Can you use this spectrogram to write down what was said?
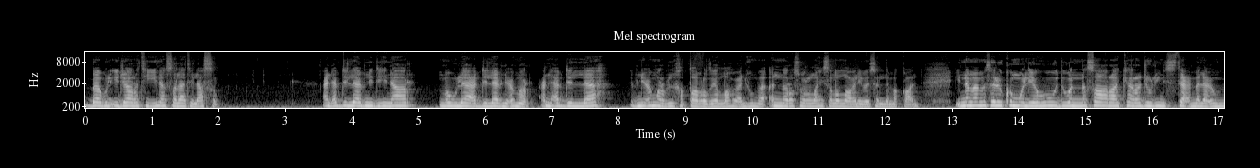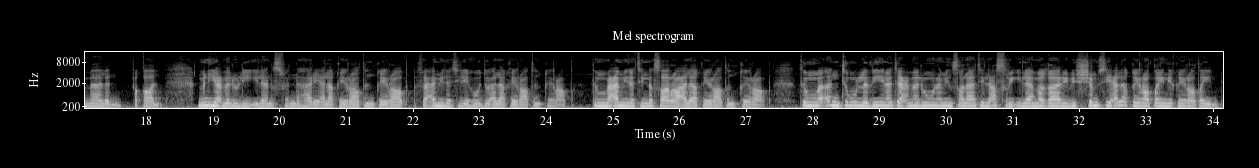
باب الإجارة إلى صلاة العصر. عن عبد الله بن دينار مولى عبد الله بن عمر عن عبد الله بن عمر بن الخطاب رضي الله عنهما أن رسول الله صلى الله عليه وسلم قال إنما مثلكم واليهود والنصارى كرجل استعمل عمالا فقال من يعمل لي إلى نصف النهار على قيراط قيراط؟ فعملت اليهود على قيراط قيراط ثم عملت النصارى على قيراط قيراط. ثم أنتم الذين تعملون من صلاة العصر إلى مغارب الشمس على قيراطين قيراطين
